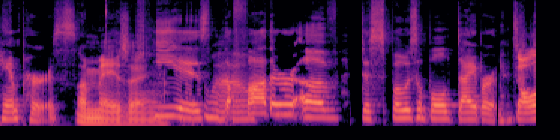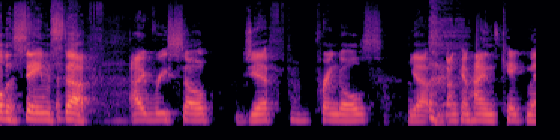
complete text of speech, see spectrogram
Pampers. amazing. He is the father of disposable diaper. It's all the same stuff. Ivory soap, Jif, Pringles, yeah, Duncan Hines cake mix.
